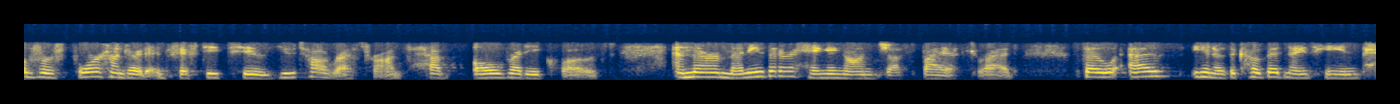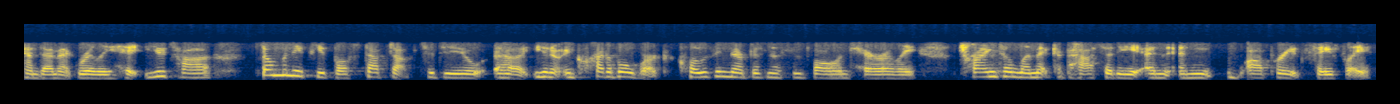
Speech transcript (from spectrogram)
Over 452 Utah restaurants have already closed. And there are many that are hanging on just by a thread. So as you know, the COVID-19 pandemic really hit Utah. So many people stepped up to do, uh, you know, incredible work, closing their businesses voluntarily, trying to limit capacity and, and operate safely.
